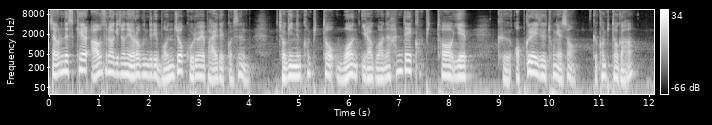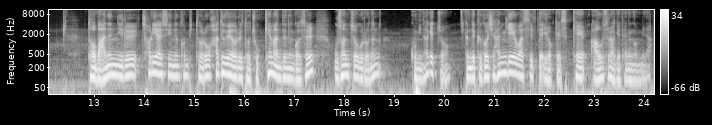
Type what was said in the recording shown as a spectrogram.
자 그런데 scale out을 하기 전에 여러분들이 먼저 고려해 봐야 될 것은 저기 있는 컴퓨터 1이라고 하는 한 대의 컴퓨터의 그 업그레이드를 통해서 그 컴퓨터가 더 많은 일을 처리할 수 있는 컴퓨터로 하드웨어를 더 좋게 만드는 것을 우선적으로는 고민하겠죠. 근데 그것이 한계에 왔을 때 이렇게 scale out을 하게 되는 겁니다.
